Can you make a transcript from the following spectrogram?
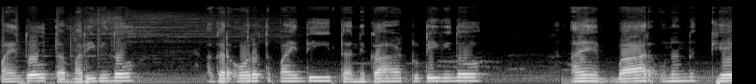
पाईंदो त मरी वेंदो। अगरि औरत पाईंदी त निकाह टुटी वेंदो। ऐं ॿार उन्हनि खे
